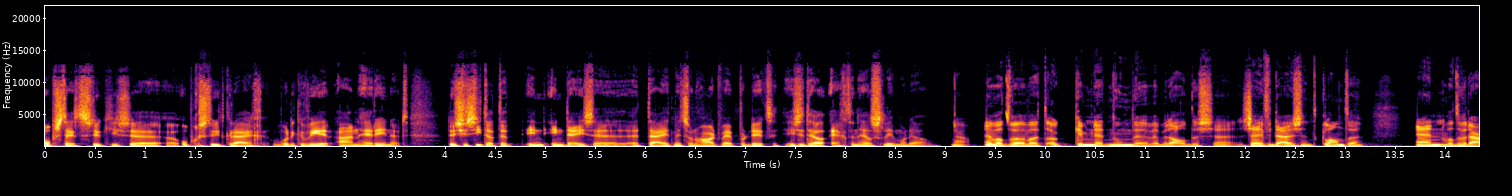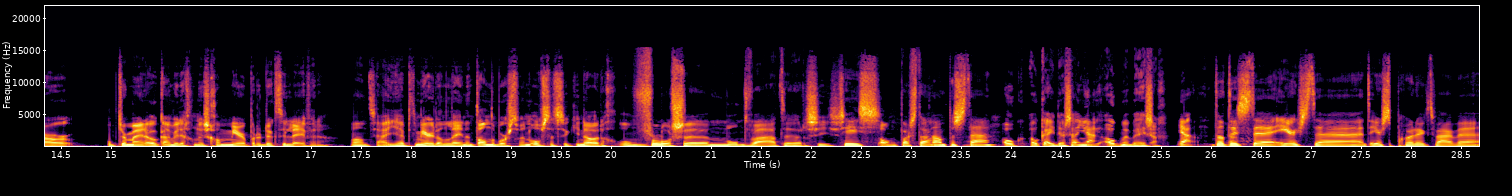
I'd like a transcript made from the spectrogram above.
opsteekstukjes uh, opgestuurd krijg, word ik er weer aan herinnerd. Dus je ziet dat het in, in deze tijd met zo'n hardwareproduct is het heel, echt een heel slim model. Ja, en wat, we, wat ook Kim net noemde, we hebben al dus uh, 7000 klanten. En wat we daar op termijn ook aan willen gaan, is gewoon meer producten leveren. Want ja, je hebt meer dan alleen een tandenborstel en een opzetstukje nodig om. Flossen, mondwater, precies. precies. Tandpasta. Tandpasta. Ja. Ook, oké, daar zijn jullie ja. ook mee bezig. Ja, dat is de eerste, het eerste product waar we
